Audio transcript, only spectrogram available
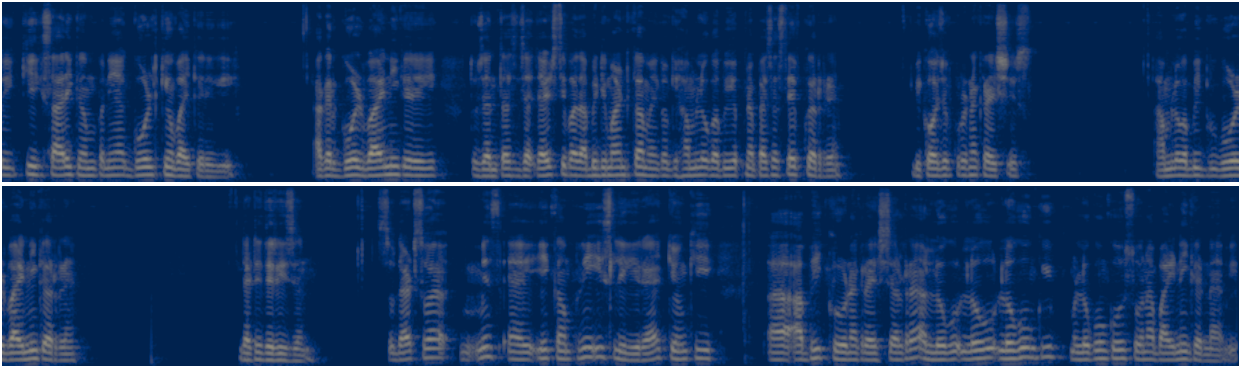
तो ये सारी कंपनियाँ गोल्ड क्यों बाई करेगी? अगर गोल्ड बाई नहीं करेगी तो जनता ज़ाहिर सी बात अभी डिमांड कम है क्योंकि हम लोग अभी अपना पैसा सेव कर रहे हैं बिकॉज़ ऑफ़ कोरोना क्राइसिस हम लोग अभी गोल्ड बाई नहीं कर रहे हैं. That is the reason so that's why means ये कंपनी इसलिए गिरा है क्योंकि अभी कोरोना क्राइस चल रहा है और लोगों लोगों लोगों की, लोगों को सोना बाई नहीं करना है अभी,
